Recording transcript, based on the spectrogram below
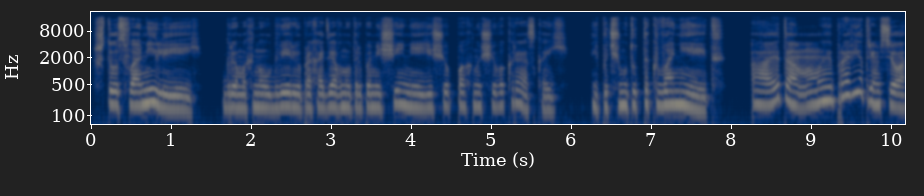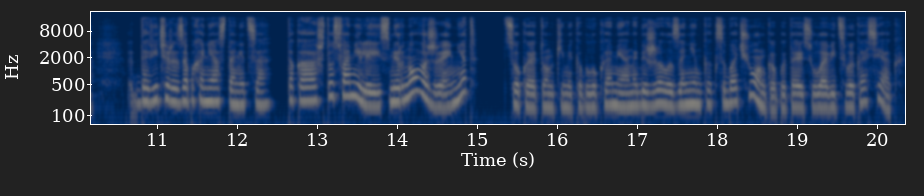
Что с фамилией?» Громыхнул дверью, проходя внутрь помещения, еще пахнущего краской. «И почему тут так воняет?» «А это, мы проветрим все. До вечера запаха не останется. Так а что с фамилией? Смирнова же, нет?» Цокая тонкими каблуками, она бежала за ним, как собачонка, пытаясь уловить свой косяк.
